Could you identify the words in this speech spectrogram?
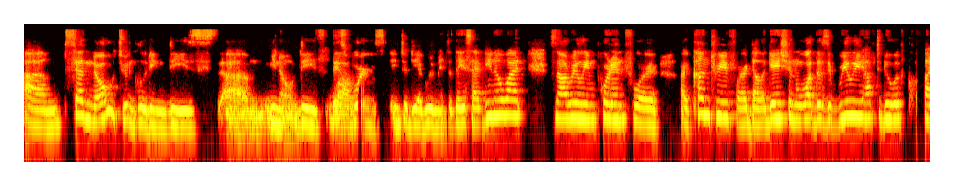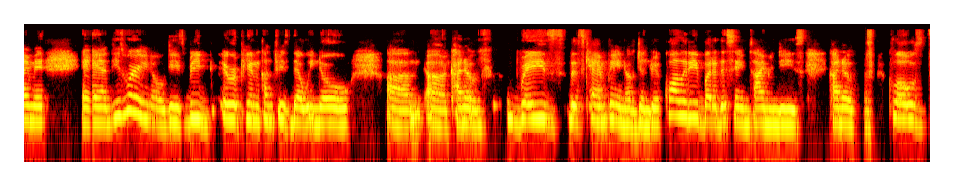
um, said no to including these, um, you know, these these wow. words into the agreement. They said, you know what, it's not really important for our country, for our delegation. What does it really have to do with climate? And these were, you know, these big European countries that we know um, uh, kind of raise this campaign of gender equality, but at the same time, in these kind of closed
